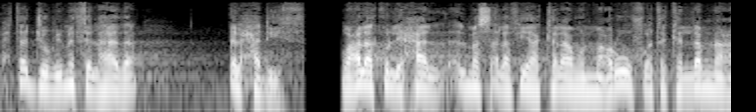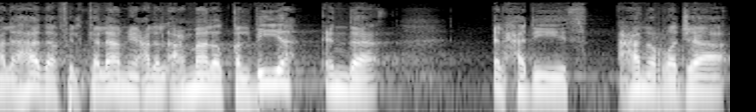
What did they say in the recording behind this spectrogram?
احتجوا بمثل هذا الحديث. وعلى كل حال المسألة فيها كلام معروف وتكلمنا على هذا في الكلام على الأعمال القلبية عند الحديث عن الرجاء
